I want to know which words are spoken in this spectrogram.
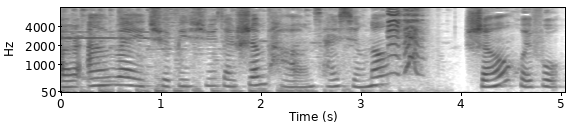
而安慰却必须在身旁才行呢？神回复：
